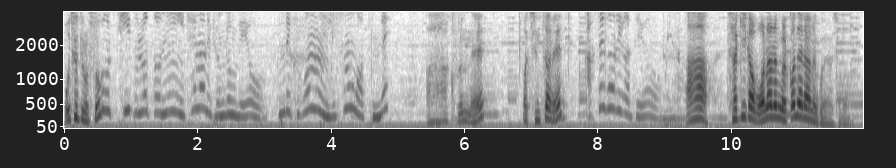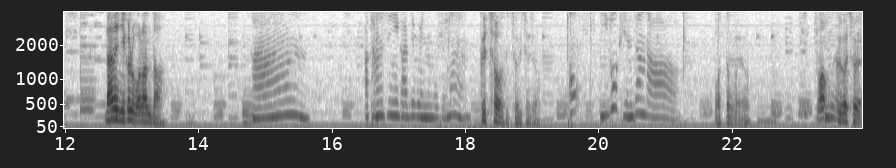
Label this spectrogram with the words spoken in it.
어떻게 들었어? 이거 D 눌렀더니 채널이 변경돼요. 근데 그거는 못 쓰는 것 같은데? 아 그렇네. 아 진짜네? 액세서리 같아요. 뭔가. 아 자기가 원하는 걸 꺼내라는 거예요 저거. 나는 이걸 원한다. 아, 아 당신이 가지고 있는 거구나. 그쵸 그쵸 그쵸 저. 이거 괜찮다. 어떤 거요? 어 이거요. 그거 저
